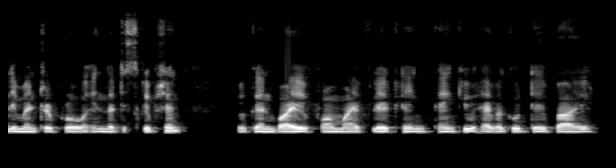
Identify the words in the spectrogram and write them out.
elementor pro in the description. You can buy from my affiliate link. Thank you. Have a good day. Bye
